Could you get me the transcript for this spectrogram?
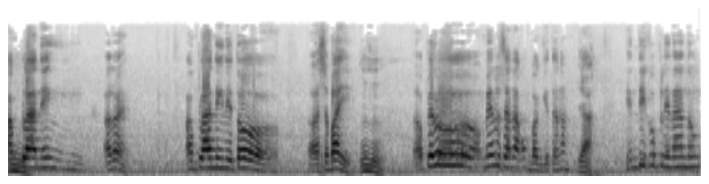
Ang planning, ano eh, ang planning nito ah, sabay. Mhm. Ah, pero meron sana akong banggit, ano? Yeah. Hindi ko plinanong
